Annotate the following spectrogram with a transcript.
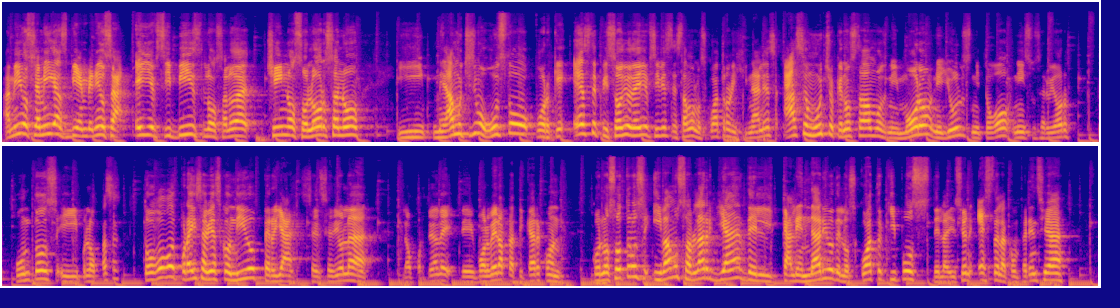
Amigos y amigas, bienvenidos a AFC Beast. Los saluda Chino Solórzano. Y me da muchísimo gusto porque este episodio de AFC estamos los cuatro originales. Hace mucho que no estábamos ni Moro, ni Jules, ni Togo, ni su servidor juntos. Y lo pasa Togo por ahí se había escondido, pero ya se, dio la, la oportunidad de, de, volver a platicar con, con nosotros. Y vamos a hablar ya del calendario de los cuatro equipos de la edición este de la conferencia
